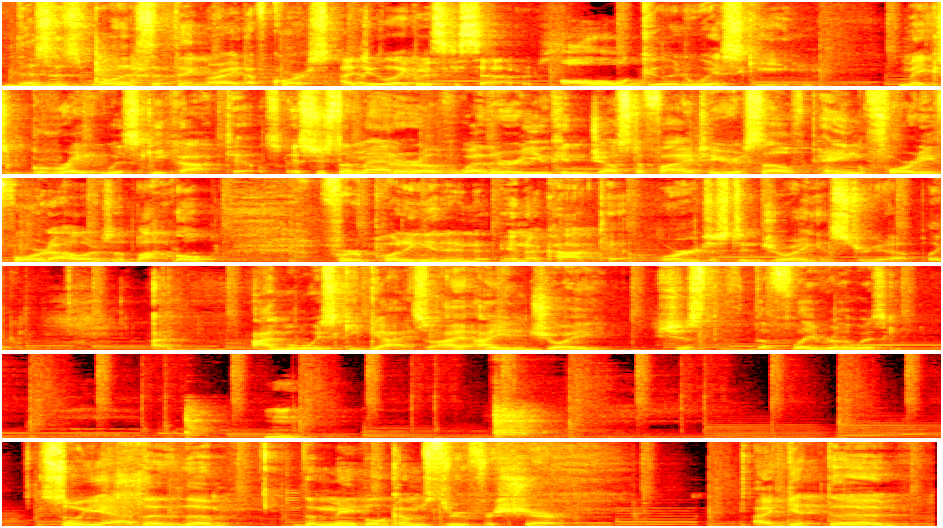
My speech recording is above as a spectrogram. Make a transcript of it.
This is, well, that's the thing, right? Of course. I do like whiskey sours. all good whiskey makes great whiskey cocktails. It's just a matter of whether you can justify to yourself paying $44 a bottle for putting it in, in a cocktail or just enjoying it straight up. Like, I, I'm a whiskey guy, so I, I enjoy just the flavor of the whiskey. Hmm. So yeah, the, the the maple comes through for sure. I get the.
